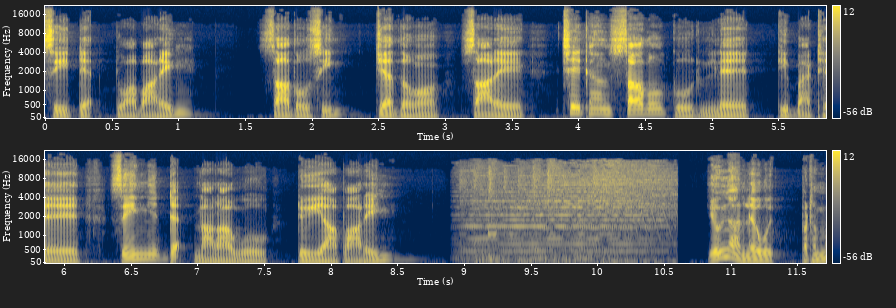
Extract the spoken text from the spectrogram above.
ဈေးတက်သွားပါတယ်။စားသုံးစီကြက်တော်စားတဲ့ ခြေခံစားသုံးကိုတွေလည်းဒီပတ်ထဲဈေးညစ်တက်လာတာကိုတွေ့ရပါတယ်။ရုံရလက်ဝိပထမ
